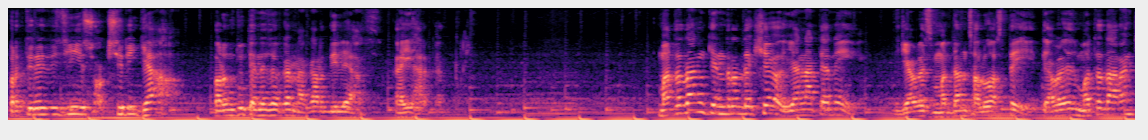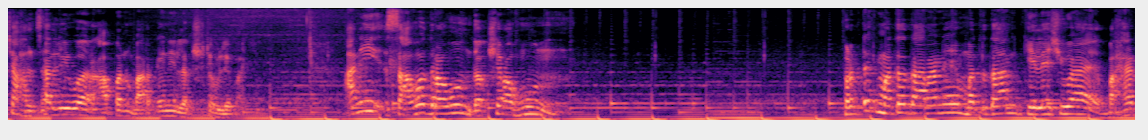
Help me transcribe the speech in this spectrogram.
प्रतिनिधीची स्वाक्षरी घ्या परंतु त्याने जर का नकार दिल्यास काही हरकत नाही. मतदान केंद्राध्यक्ष या नात्याने ज्यावेळेस मतदान चालू असते त्यावेळेस मतदारांच्या हालचालीवर आपण बारकाईने लक्ष ठेवले पाहिजे. आणि सावध राहून दक्ष राहून प्रत्येक मतदाराने मतदान केल्याशिवाय बाहेर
